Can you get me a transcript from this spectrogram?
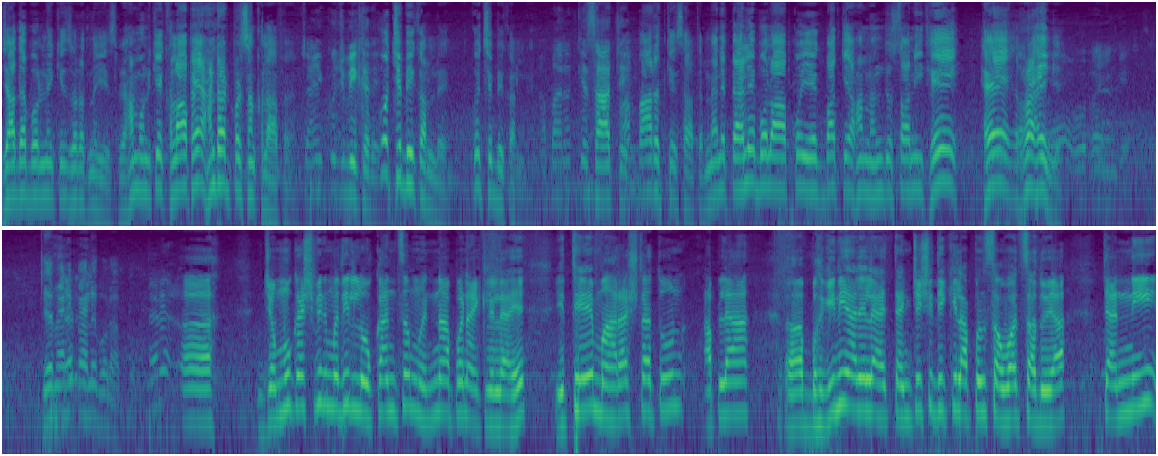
ज़्यादा बोलने की जरूरत नहीं है इसमें। हम उनके खिलाफ है हंड्रेड परसेंट खिलाफ है। चाहे कुछ भी करे। कुछ भी कर ले कुछ भी कर ले। भारत के साथ है। हम भारत के साथ है। मैंने पहले बोला आपको एक बात कि हम हिंदुस्तानी थे है रहेंगे। ये मैंने पहले बोला आपको। जम्मू काश्मीर मधील लोकांचं म्हणणं आपण ऐकलेलं आहे. इथे महाराष्ट्रातून आपल्या भगिनी आलेल्या आहेत. त्यांच्याशी देखील आपण संवाद साधूया. त्यांनी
